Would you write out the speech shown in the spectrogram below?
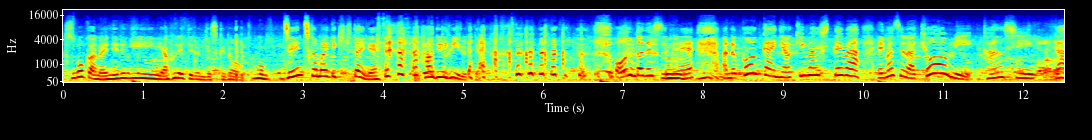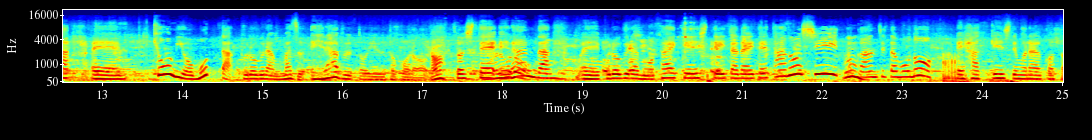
すごくあのエネルギーに溢れてるんですけど、もう全員捕まえて聞きたいね。How do you feel って。本当ですね、あの今回におきましてはえまずは興味関心が、えー興味を持ったプログラムまず選ぶというところ。あそして選んだ、えープログラムを体験していただいて楽しいと感じたものを、えー発見してもらうこと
